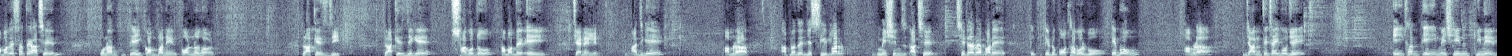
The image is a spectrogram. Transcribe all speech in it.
আমাদের সাথে আছেন ওনার এই কোম্পানির কর্ণধর রাকেশজি রাকেশজিকে স্বাগত আমাদের এই চ্যানেলে। আজকে আমরা আপনাদের যে স্লিপার মেশিন আছে সেটার ব্যাপারে একটু কথা বলব এবং আমরা জানতে চাইব যে এইখান এই মেশিন কিনে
